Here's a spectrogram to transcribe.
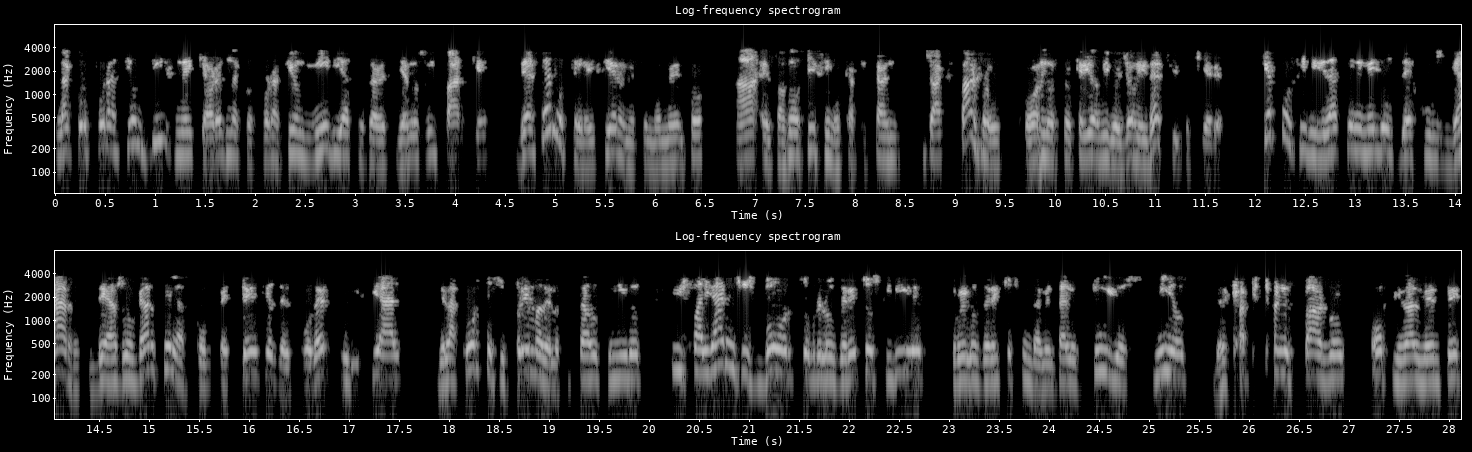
la corporación Disney, que ahora es una corporación media, tú sabes, ya no es un parque, de hacer lo que le hicieron en su momento a el famosísimo capitán Jack Sparrow o a nuestro querido amigo Johnny Depp, si tú quieres. ¿Qué posibilidad tienen ellos de juzgar, de arrogarse las competencias del Poder Judicial, de la Corte Suprema de los Estados Unidos y fallar en sus boards sobre los derechos civiles, sobre los derechos fundamentales tuyos, míos, del capitán Sparrow o finalmente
